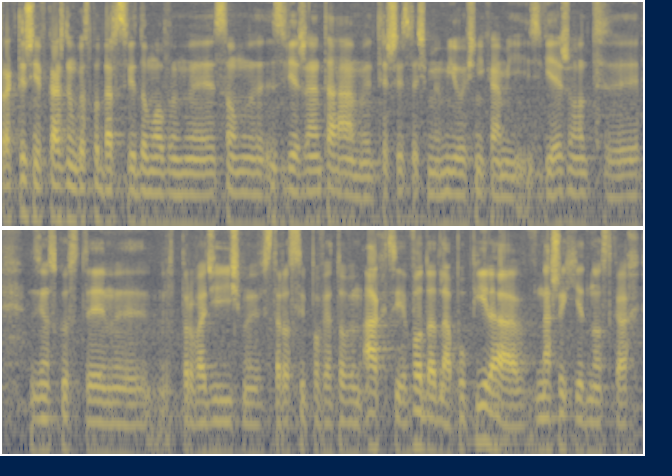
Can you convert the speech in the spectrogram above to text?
Praktycznie w każdym gospodarstwie domowym y, są zwierzęta, my też jesteśmy miłośnikami zwierząt. Y, W związku z tym y, wprowadziliśmy w starostwie powiatowym akcję Woda dla pupila w naszych jednostkach,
